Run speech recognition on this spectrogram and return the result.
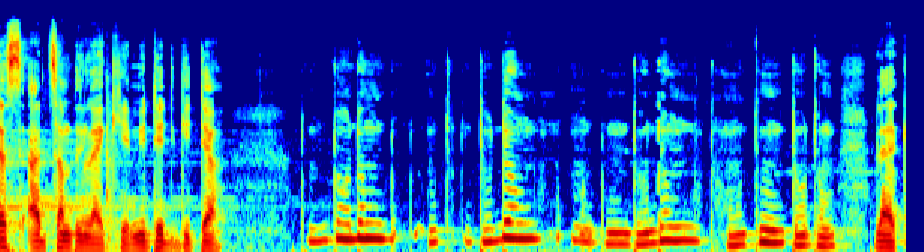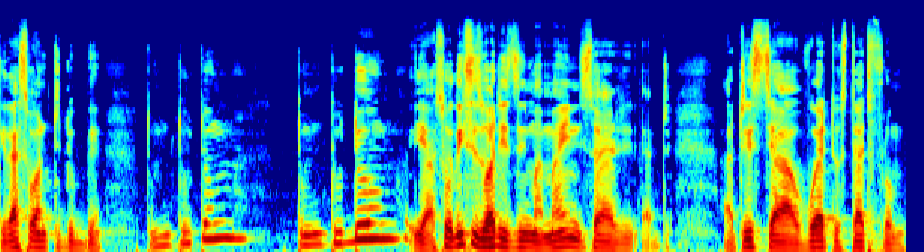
just add something like a muted guitar like that's one to do yeah so this is what is in my mind so I, at, at least I have where to start from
